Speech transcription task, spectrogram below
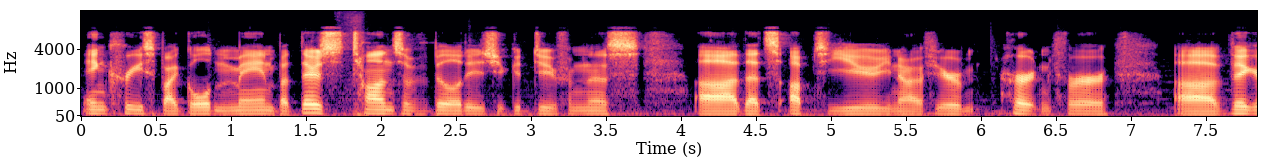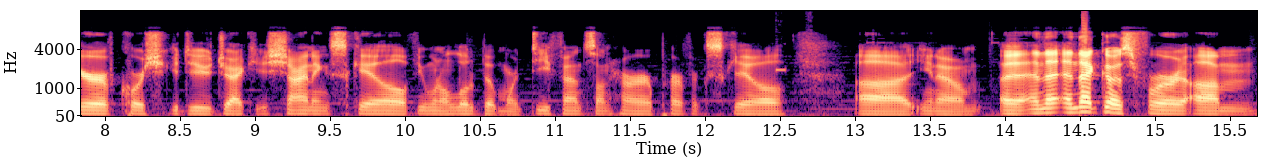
increase by Golden Mane, but there's tons of abilities you could do from this. Uh, that's up to you. You know, if you're hurting for uh, vigor, of course, you could do Jackie's Shining skill. If you want a little bit more defense on her, perfect scale. Uh, you know, and that, and that goes for um,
